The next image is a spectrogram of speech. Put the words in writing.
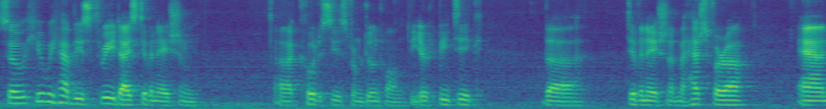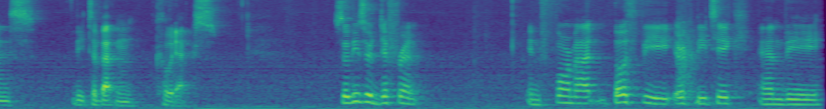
So here we have these three dice divination uh, codices from Dunhuang, the Irk Bitig, the divination of Maheshvara, and the Tibetan Codex. So these are different in format. Both the Irk Bitig and the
